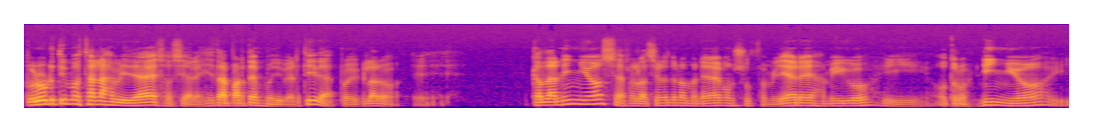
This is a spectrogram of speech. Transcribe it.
Por último están las habilidades sociales. Esta parte es muy divertida, porque claro, eh, cada niño se relaciona de una manera con sus familiares, amigos y otros niños y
